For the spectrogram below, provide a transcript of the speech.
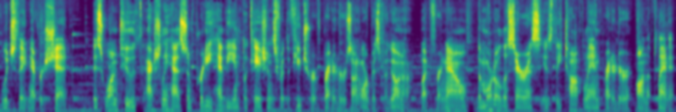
which they never shed, this one tooth actually has some pretty heavy implications for the future of predators on Orbis Pogona, but for now, the Mordolacerus is the top land predator on the planet.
